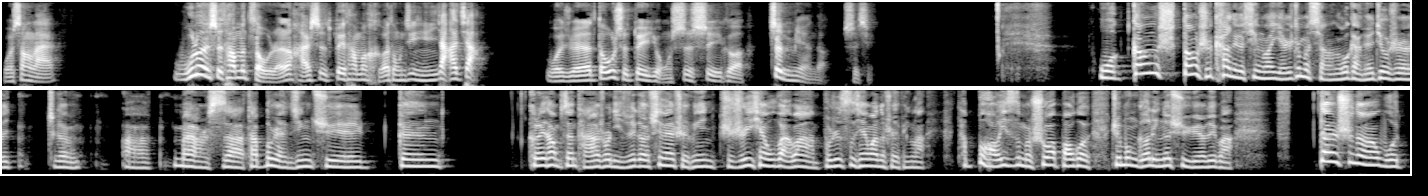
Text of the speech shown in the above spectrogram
我上来，无论是他们走人，还是对他们合同进行压价，我觉得都是对勇士是一个正面的事情。我刚是当时看这个新闻也是这么想的，我感觉就是这个啊、迈尔斯啊，他不忍心去跟克雷汤普森谈，说你这个现在水平只值一千五百万，不是四千万的水平了，他不好意思这么说，包括追梦格林的续约，对吧？但是呢，我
